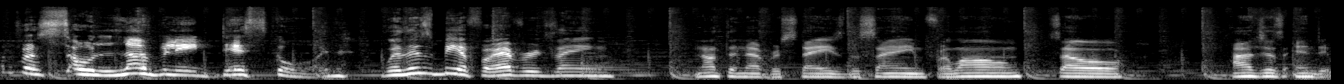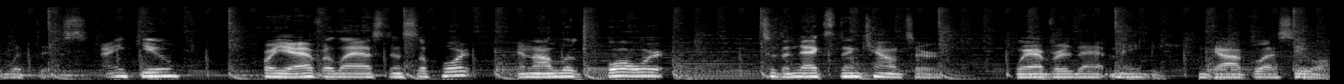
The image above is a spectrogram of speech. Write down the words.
ever so lovely Discord. Will this be a forever thing? Nothing ever stays the same for long, so I'll just end it with this. Thank you for your everlasting support, and I look forward to the next encounter, wherever that may be. God bless you all.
